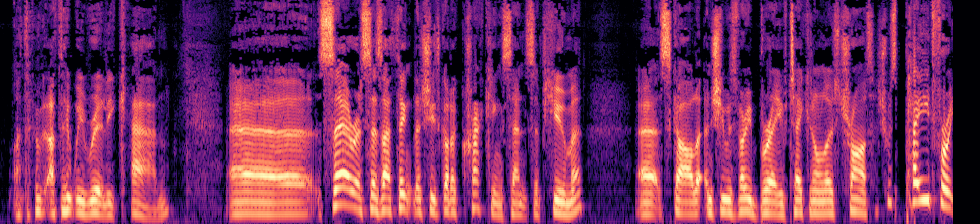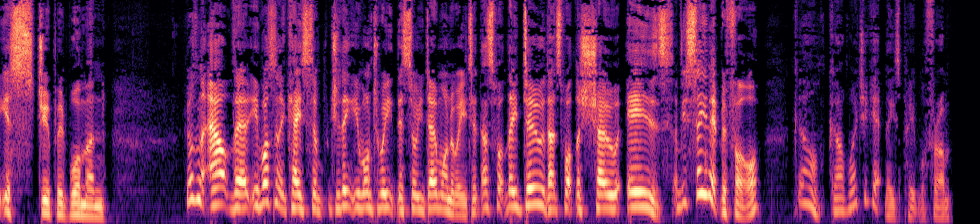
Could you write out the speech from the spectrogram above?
I think, I think we really can. Uh, Sarah says, I think that she's got a cracking sense of humour, uh, Scarlett, and she was very brave taking all those trials. She was paid for it, you stupid woman. It wasn't out there. It wasn't a case of, do you think you want to eat this or you don't want to eat it? That's what they do. That's what the show is. Have you seen it before? oh, God, where'd you get these people from?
